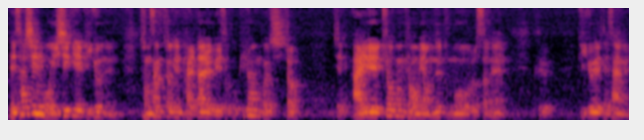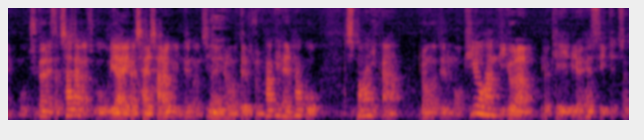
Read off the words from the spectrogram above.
근데 사실 뭐 이 시기의 비교는 정상적인 발달을 위해서 꼭 필요한 것이죠. 이제 아이를 키워본 경험이 없는 부모로서는 그 비교의 대상을 뭐 주변에서 찾아가지고 우리 아이가 잘 자라고 있는 건지 네. 이런 것들을 좀 확인을 하고 싶어 하니까 이런 것들은 뭐 필요한 비교라 이렇게 얘기를 할 수 있겠죠.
